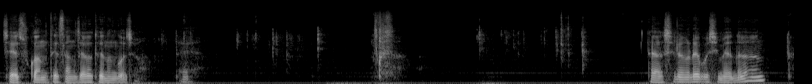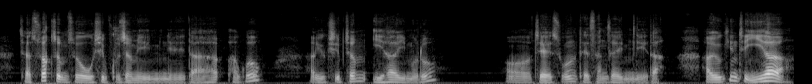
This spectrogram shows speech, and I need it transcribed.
재수강 대상자가 되는 거죠. 네. 자 실행을 해보시면은 자 수학 점수가 59점입니다 하고 60점 이하이므로 어 재수강 대상자입니다. 아 여기 이제 이하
